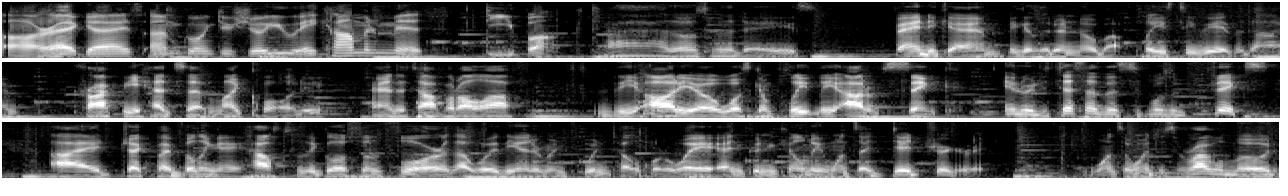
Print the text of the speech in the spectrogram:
Alright guys, I'm going to show you a common myth debunked. Ah, those were the days. Bandicam, because I didn't know about Plays TV at the time, crappy headset mic quality, and to top it all off, the audio was completely out of sync. Anyway, to test out this supposed fix, I checked by building a house with a glowstone floor, that way the Enderman wouldn't teleport away and couldn't kill me once I did trigger it. Once I went to survival mode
